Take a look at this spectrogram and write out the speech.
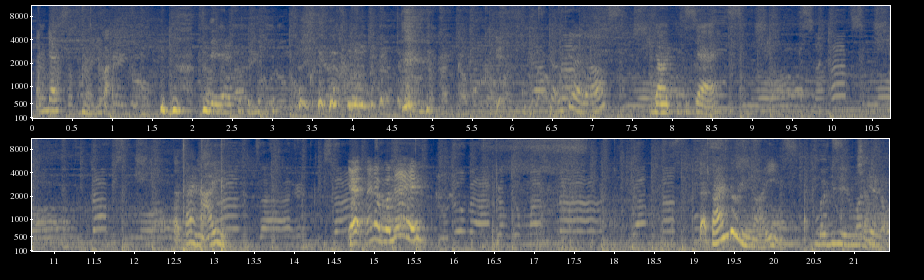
Pedas. Nampak. Dia hati pedas. Tak udah lah. Dah hati pedas. Tak tahan nak air. Eh, mana boleh? Tak tahan tu minum air. Bagi dia makan nak.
